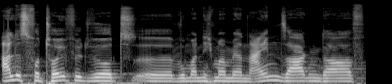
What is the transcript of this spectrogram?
alles verteufelt wird, äh, wo man nicht mal mehr Nein sagen darf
